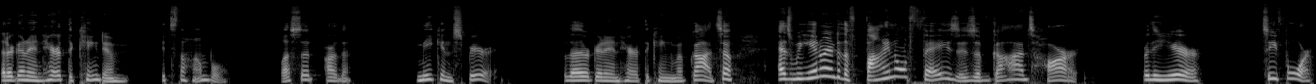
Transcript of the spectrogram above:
that are going to inherit the kingdom, it's the humble. Blessed are the meek in spirit that are going to inherit the kingdom of God. So, as we enter into the final phases of God's heart for the year, C4,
